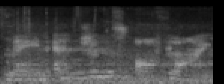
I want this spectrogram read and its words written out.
Main engines offline.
